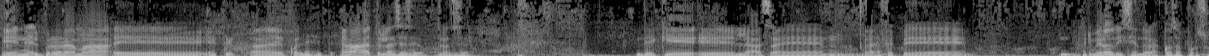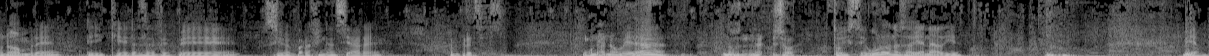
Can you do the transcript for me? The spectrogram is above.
en el programa eh, este ah, ¿cuál es este? Ah, Tolerancia Cero. De que eh, las eh, AFP primero diciendo las cosas por su nombre y que las AFP sirven para financiar eh, empresas. Una novedad. No, no, yo estoy seguro que no sabía nadie esto. Bien.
